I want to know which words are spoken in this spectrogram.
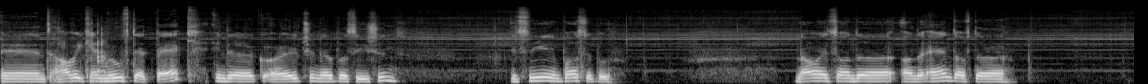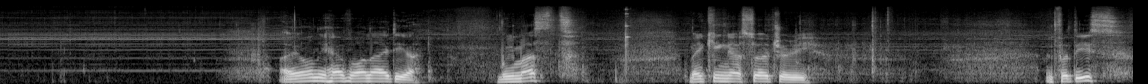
And how we can move that back in the original position? It's near impossible. Now it's on the on the end of the I only have one idea. We must making a surgery. And for this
